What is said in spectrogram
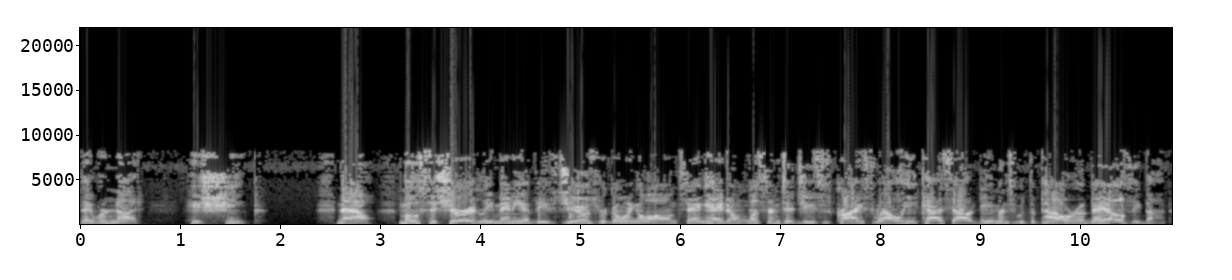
They were not his sheep. Now, most assuredly many of these Jews were going along saying, hey, don't listen to Jesus Christ. Well, he casts out demons with the power of Beelzebub.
